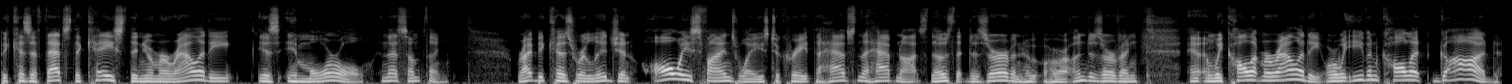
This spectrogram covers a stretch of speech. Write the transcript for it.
because if that's the case, then your morality is immoral. Isn't that something? right? Because religion always finds ways to create the haves and the have nots, those that deserve and who, who are undeserving. And, and we call it morality, or we even call it God.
